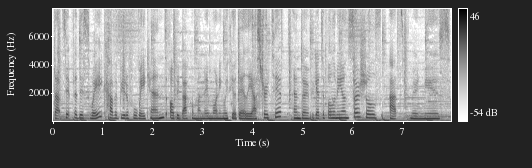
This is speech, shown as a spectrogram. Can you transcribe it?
That's it for this week. Have a beautiful weekend. I'll be back on Monday morning with your daily astro tip. And don't forget to follow me on socials at Moon Muse.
